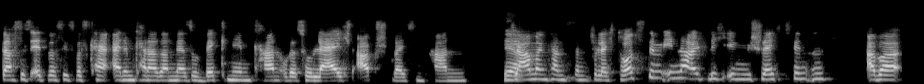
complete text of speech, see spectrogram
dass es etwas ist, was einem keiner dann mehr so wegnehmen kann oder so leicht absprechen kann. Ja. Klar, man kann es dann vielleicht trotzdem inhaltlich irgendwie schlecht finden, aber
